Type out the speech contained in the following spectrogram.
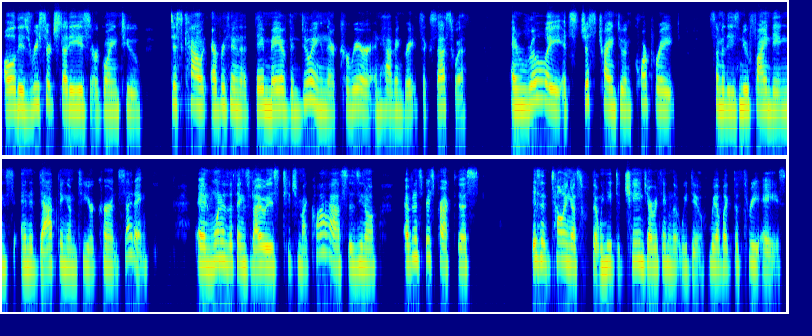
all of these research studies are going to discount everything that they may have been doing in their career and having great success with. And really it's just trying to incorporate some of these new findings and adapting them to your current setting. And one of the things that I always teach in my class is, you know, evidence-based practice isn't telling us that we need to change everything that we do. We have like the three A's.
